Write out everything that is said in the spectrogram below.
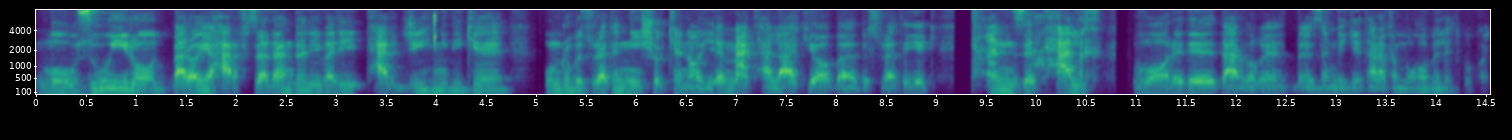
موضوعی رو برای حرف زدن داری ولی ترجیح میدی که اون رو به صورت نیش و کنایه متلک یا به صورت یک تنز تلخ وارد در واقع زندگی طرف مقابلت بکنی.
